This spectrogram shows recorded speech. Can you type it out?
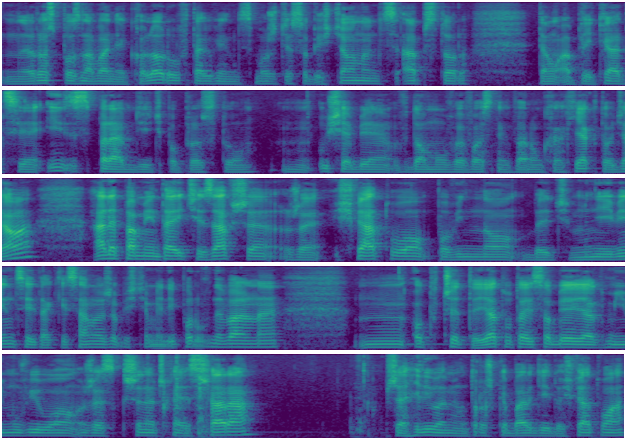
rozpoznawanie kolorów, tak więc możecie sobie ściągnąć z App Store tę aplikację i sprawdzić po prostu mm, u siebie w domu we własnych warunkach, jak to działa. Ale pamiętajcie zawsze, że światło powinno być mniej więcej takie same, żebyście mieli porównywalne odczyty. Ja tutaj sobie, jak mi mówiło, że skrzyneczka jest szara, przechyliłem ją troszkę bardziej do światła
